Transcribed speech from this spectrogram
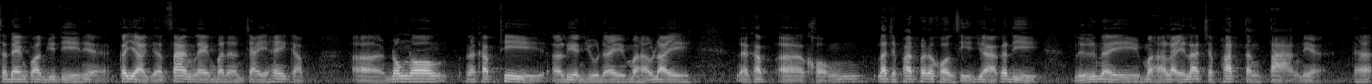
แสดงความยินดีเนี่ยก็อยากจะสร้างแรงบันดาลใจให้กับเอ่อน้องๆนะครับที่เอ่อเรียนอยู่ในมหาวิทยาลัย นะครับอของราชภัฏพระนครศรีอยุธยาก็ดี หรือในมหาลัยราชภัฏต่างๆเนี่ยนะฮะ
